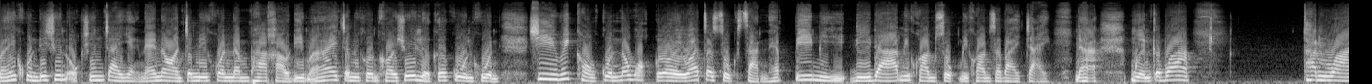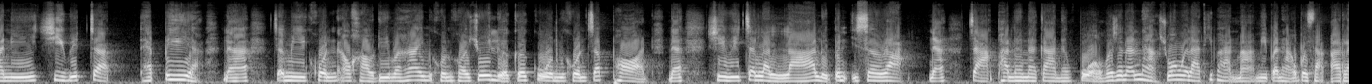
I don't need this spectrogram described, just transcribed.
มาให้คุณได้ชื่นอกชื่นใจอย่างแน่นอน จะมีคนนำพาข่าวดีมาให้ จะมีคนคอยช่วยเหลือเกื้อกูลคุณ ชีวิตของคุณต้องบอกเลยว่าจะสุขสันต์แฮปปี้มีดีดามีความสุขมีความสบายใจนะคะเหมือนกับว่าธันวานี้ชีวิตจะ แฮปปี้อะนะ จะมีคนเอาข่าวดีมาให้ มีคนคอยช่วยเหลือเกื้อกูล มีคนซัพพอร์ตนะ ชีวิตจะหลั่นล้าหรือเป็นอิสระนะจากพันธนาการทั้งปวง เพราะฉะนั้นหากช่วงเวลาที่ผ่านมามีปัญหาอุปสรรคอะไร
